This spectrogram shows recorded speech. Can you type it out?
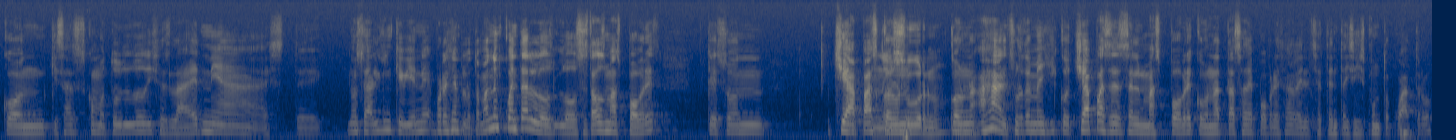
con quizás, como tú lo dices, la etnia, este, no sé, alguien que viene, por ejemplo, tomando en cuenta los, los estados más pobres, que son Chiapas, En con el un- sur, ¿no? con una- ajá, el sur de México. Chiapas es el más pobre con una tasa de pobreza del 76.4.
